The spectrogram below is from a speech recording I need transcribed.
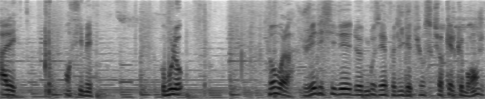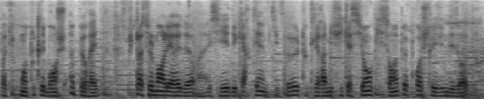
Allez, on s'y met. Au boulot donc voilà, j'ai décidé de poser un peu de ligature sur quelques branches, pratiquement toutes les branches un peu raides. Puis pas seulement les raideurs, hein, essayer d'écarter un petit peu toutes les ramifications qui sont un peu proches les unes des autres.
